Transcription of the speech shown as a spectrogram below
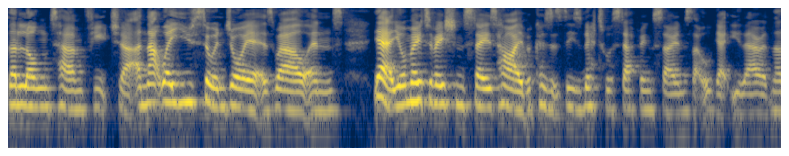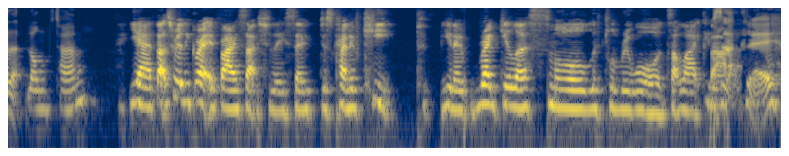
the long term future. And that way you still enjoy it as well. And yeah, your motivation stays high because it's these little stepping stones that will get you there in the long term. Yeah, that's really great advice, actually. So just kind of keep, you know, regular, small, little rewards. I like that. Exactly.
